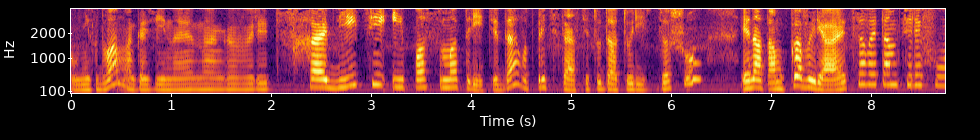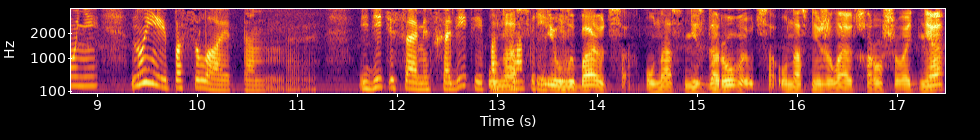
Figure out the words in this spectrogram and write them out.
у них два магазина, и она говорит, сходите и посмотрите, да, вот представьте, туда турист зашел, и она там ковыряется в этом телефоне, ну и посылает там, идите сами, сходите и У нас не посмотрите. улыбаются, у нас не здороваются, у нас не желают хорошего дня,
